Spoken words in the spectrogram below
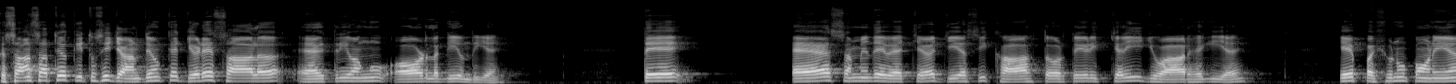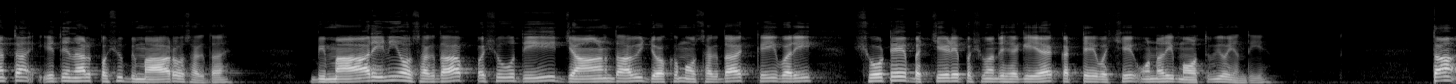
ਕਿਸਾਨ ਸਾਥੀਓ, ਕੀ ਤੁਸੀਂ ਜਾਣਦੇ ਹੋ ਕਿ ਜਿਹੜੇ ਸਾਲ ਐਗਤਰੀ ਵਾਂਗੂ ਔੜ ਲੱਗੀ ਹੁੰਦੀ ਹੈ ਤੇ ਇਸ ਸਮੇਂ ਦੇ ਵਿੱਚ ਜੇ ਅਸੀਂ ਖਾਸ ਤੌਰ ਤੇ ਜਿਹੜੀ ਚਰੀ ਜਵਾਰ ਹੈਗੀ ਹੈ, ਇਹ ਪਸ਼ੂ ਨੂੰ ਪਾਉਣੇ ਆ ਤਾਂ ਇਹਦੇ ਨਾਲ ਪਸ਼ੂ ਬਿਮਾਰ ਹੋ ਸਕਦਾ ਹੈ। ਬਿਮਾਰ ਹੀ ਨਹੀਂ ਹੋ ਸਕਦਾ, ਪਸ਼ੂ ਦੀ ਜਾਨ ਦਾ ਵੀ ਜੋਖਮ ਹੋ ਸਕਦਾ ਕਈ ਵਾਰੀ ਛੋਟੇ ਬੱਚੇ ਜਿਹੜੇ ਪਸ਼ੂਆਂ ਦੇ ਹੈਗੇ ਆ, ਕੱਟੇ ਵੱਛੇ, ਉਹਨਾਂ ਦੀ ਮੌਤ ਵੀ ਹੋ ਜਾਂਦੀ ਹੈ। ਤਾਂ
